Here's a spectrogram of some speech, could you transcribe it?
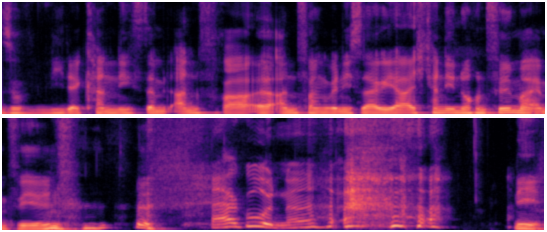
So wie, der kann nichts damit anfra äh, anfangen, wenn ich sage, ja, ich kann dir noch einen Film mal empfehlen. Ja, gut, ne? Nee,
